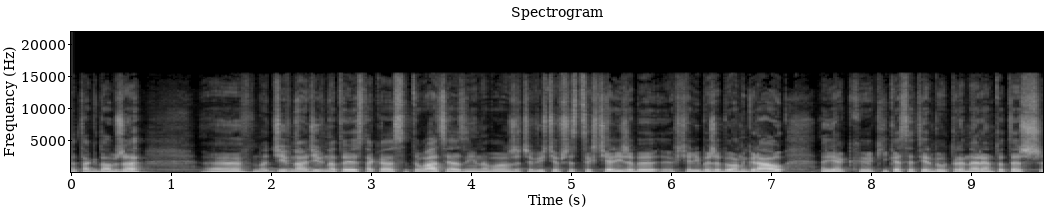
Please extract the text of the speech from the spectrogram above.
e, tak dobrze. No dziwna, dziwna to jest taka sytuacja z nim, no bo rzeczywiście wszyscy chcieli, żeby, chcieliby, żeby on grał. Jak Kike Setien był trenerem, to też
